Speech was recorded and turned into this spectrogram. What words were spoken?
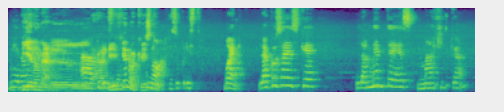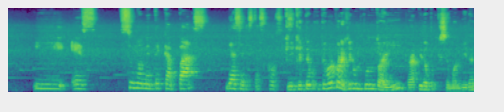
¿Vieron al, a. Virgen o a Cristo? No, a Jesucristo. Bueno, la cosa es que la mente es mágica y es sumamente capaz de hacer estas cosas. que, que te, te voy a corregir un punto ahí, rápido, porque se me olvida.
